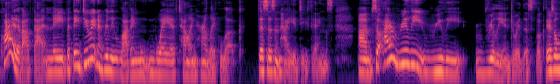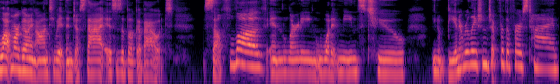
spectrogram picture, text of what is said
quiet about that. And they, but they do it in a really loving way of telling her, like, look, this isn't how you do things. Um, so I really, really really enjoyed this book. There's a lot more going on to it than just that. This is a book about self love and learning what it means to you know be in a relationship for the first time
